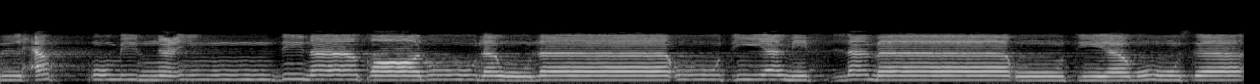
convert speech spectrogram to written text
الحق من عندنا قالوا لولا أوتي مثل ما أوتي موسى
